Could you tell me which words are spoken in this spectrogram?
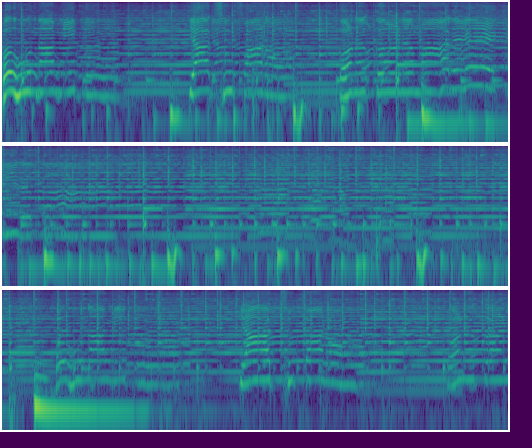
બહુ નામી તું, ક્યાં છુપાણો કણ કણ મારે કીર્તા ક્યાં છુપાણો કણ કણ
